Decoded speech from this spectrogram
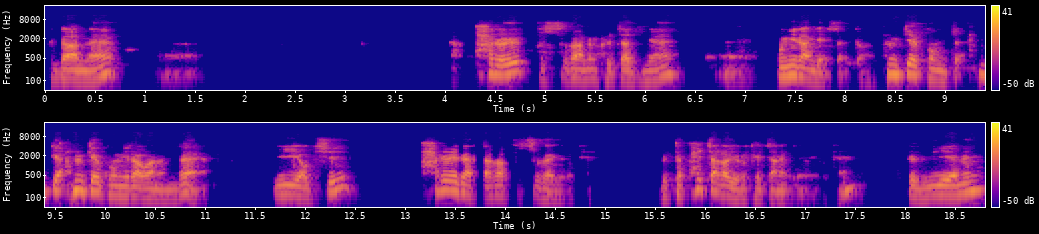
그 다음에 팔을 부수라는 글자 중에 공이라는 게 있어요. 또. 함께 공, 함께, 함께 공이라고 하는데, 이 역시 팔을 갖다가 부수라 이렇게. 밑에 팔자가 이렇게 있잖아요. 이렇게. 그 위에는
